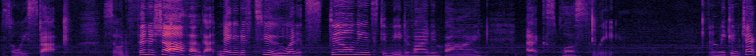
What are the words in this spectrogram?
so we stop. So to finish off, I've got negative 2, and it still needs to be divided by x plus 3. And we can check.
